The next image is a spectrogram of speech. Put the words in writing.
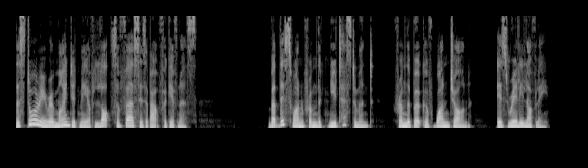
The story reminded me of lots of verses about forgiveness. But this one from the New Testament, from the book of 1 John, is really lovely.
